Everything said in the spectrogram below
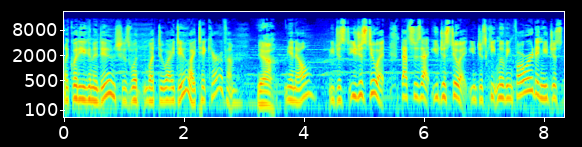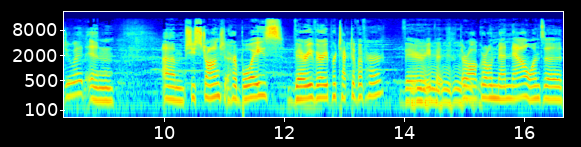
like what are you going to do and she goes what what do i do i take care of him Yeah. you know you just you just do it. That's susette. You just do it. You just keep moving forward and you just do it. And um, she's strong. Her boys very very protective of her. Very Mm-hmm. they're all grown men now. One's a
